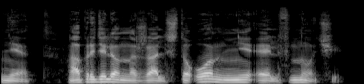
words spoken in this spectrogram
Нет, определенно жаль, что он не эльф ночи.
